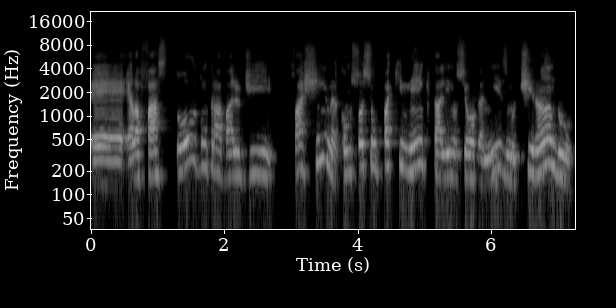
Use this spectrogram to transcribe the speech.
é, ela faz todo um trabalho de faxina, como se fosse um Pac-Man que está ali no seu organismo, tirando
